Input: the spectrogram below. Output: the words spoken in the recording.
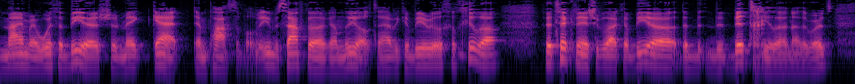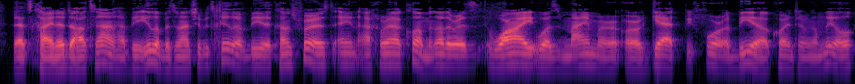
Maimer with a Bia should make get impossible. Even Safka Gamliel, to have a Kabir real should be like a Bia, the, Bitchila, in other words, that's kind of the Hatanan, Habi'ila Bezman Shebitchila, Bia comes first, Ein Acharei Klum. In other words, why was mimer or get before a Bia, according to Gamliel,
